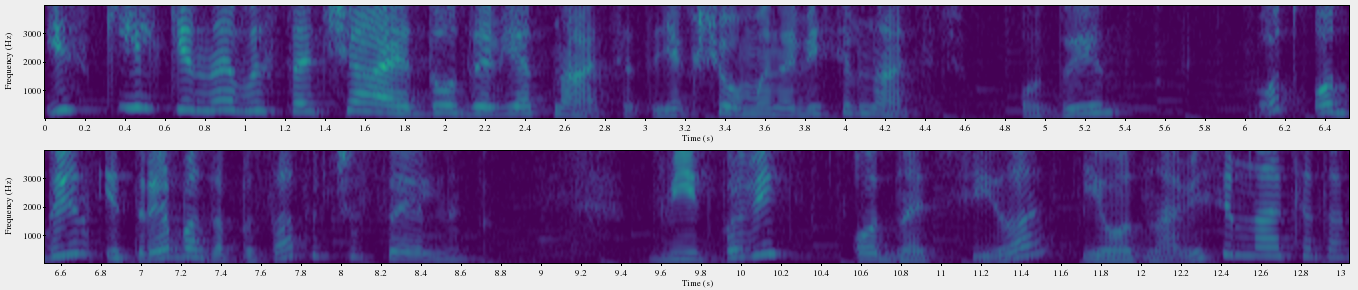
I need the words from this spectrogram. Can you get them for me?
І скільки не вистачає до 19, якщо у мене 18? 1. От 1 і треба записати в чисельник. Відповідь 1 ціла і 1 вісімнадцята.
